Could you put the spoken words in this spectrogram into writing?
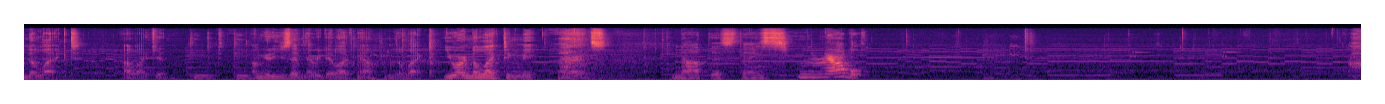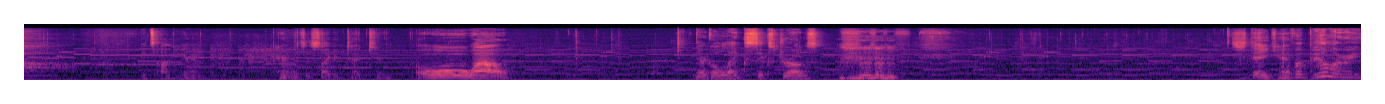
Nelect. I like it. I'm gonna use that in everyday life now. Nelect. You are neglecting me, parents. Not this thing. Snobble. It's unhearing. Apparently it's a psychic type too. Oh wow. There go like six drugs. Steak have a pillory.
